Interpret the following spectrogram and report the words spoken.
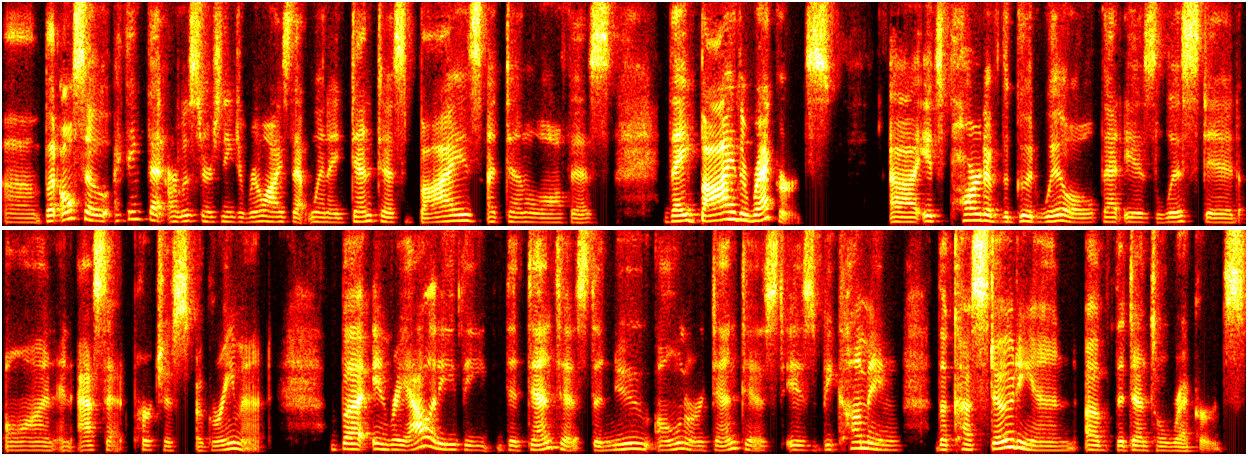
Um, but also, I think that our listeners need to realize that when a dentist buys a dental office, they buy the records. Uh, it's part of the goodwill that is listed on an asset purchase agreement. But in reality the the dentist the new owner dentist is becoming the custodian of the dental records.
